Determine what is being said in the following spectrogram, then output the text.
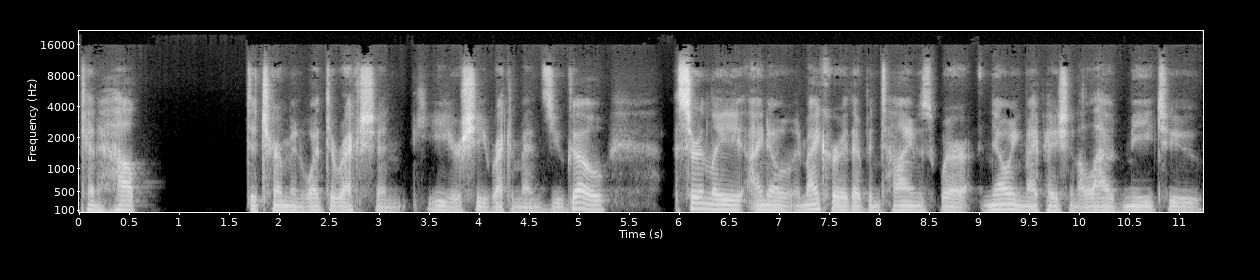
can help determine what direction he or she recommends you go. Certainly, I know in my career, there have been times where knowing my patient allowed me to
